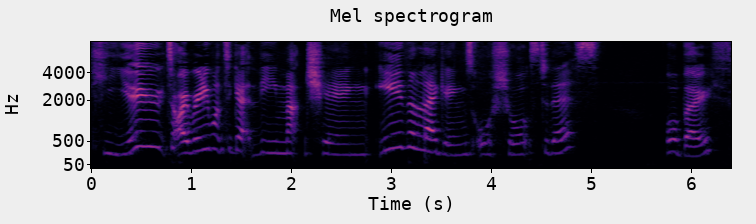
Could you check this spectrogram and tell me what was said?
Cute. I really want to get the matching either leggings or shorts to this. Or both.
